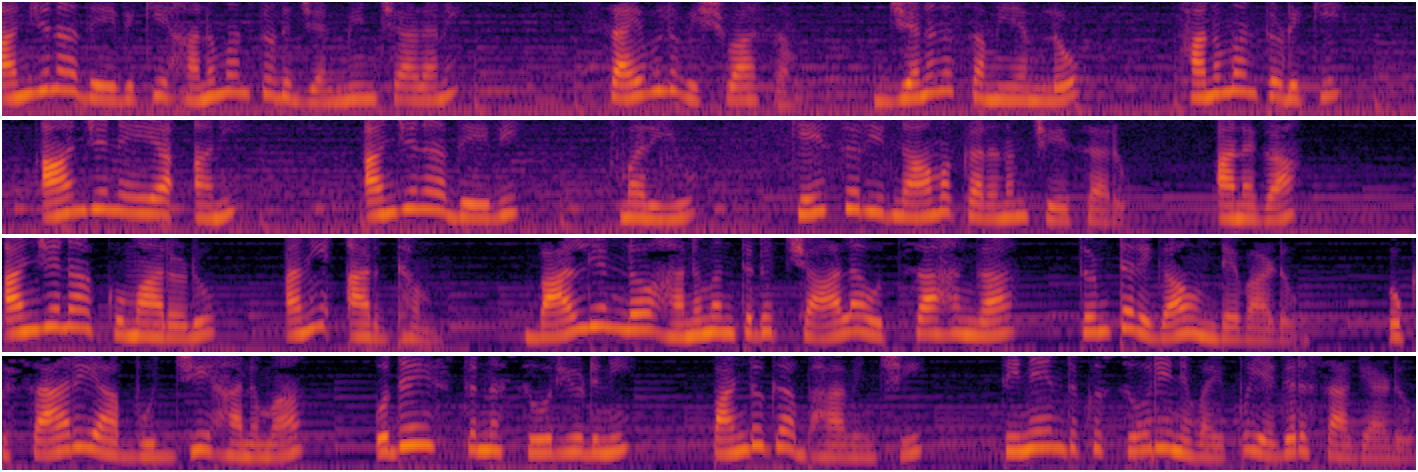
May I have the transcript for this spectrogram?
అంజనాదేవికి హనుమంతుడు జన్మించాడని శైవుల విశ్వాసం. జనన సమయంలో హనుమంతుడికి ఆంజనేయ అని అంజనాదేవి మరియు కేసరి నామకరణం చేశారు. అనగా అంజనా కుమారుడు అని అర్థం. బాల్యంలో హనుమంతుడు చాలా ఉత్సాహంగా తుంటరిగా ఉండేవాడు. ఒకసారి ఆ బుజ్జి హనుమ ఉదయిస్తున్న సూర్యుడిని పండుగ భావించి తినేందుకు సూర్యుని వైపు ఎగరసాగాడు.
